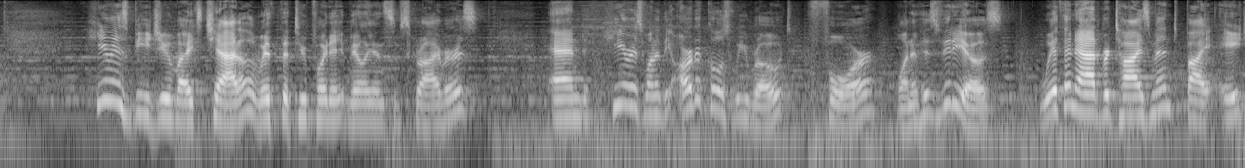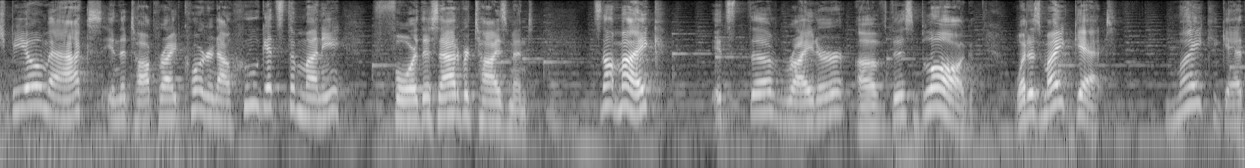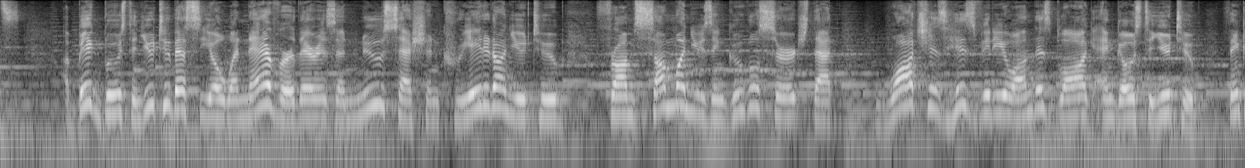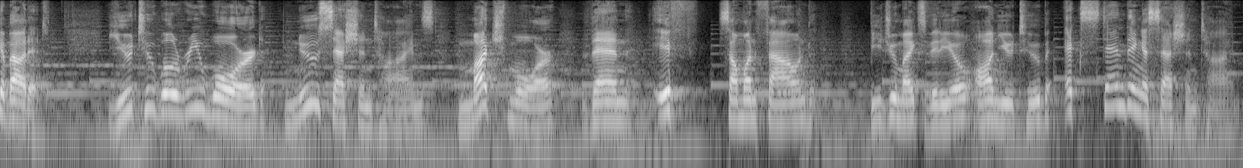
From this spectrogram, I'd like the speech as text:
Here is Bijou Mike's channel with the 2.8 million subscribers. And here is one of the articles we wrote for one of his videos with an advertisement by HBO Max in the top right corner. Now, who gets the money for this advertisement? It's not Mike, it's the writer of this blog. What does Mike get? Mike gets a big boost in YouTube SEO whenever there is a new session created on YouTube from someone using Google search that watches his video on this blog and goes to YouTube. Think about it. YouTube will reward new session times much more than if someone found Bijou Mike's video on YouTube extending a session time.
